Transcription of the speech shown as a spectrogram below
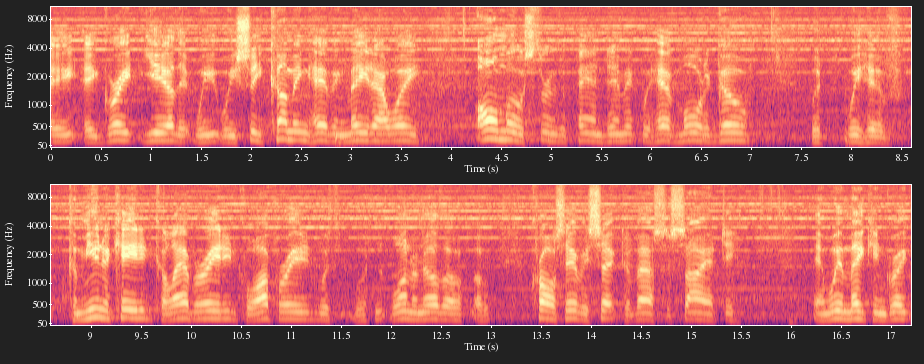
a, a great year that we, we see coming, having made our way almost through the pandemic. We have more to go, but we have communicated, collaborated, cooperated with, with one another across every sector of our society, and we're making great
